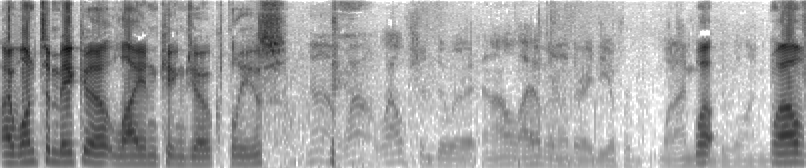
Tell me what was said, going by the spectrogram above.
I want to make a Lion King joke, please. Ralph should do it, and I'll. I have another idea for what I'm Well, gonna do while I'm. well,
